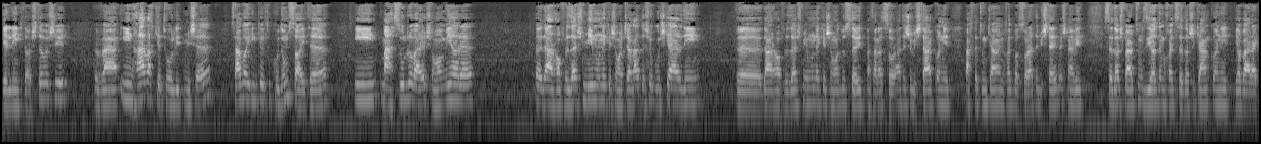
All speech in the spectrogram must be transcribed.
یه لینک داشته باشید و این هر وقت که تولید میشه سوای اینکه تو کدوم سایته این محصول رو برای شما میاره در حافظش میمونه که شما چقدرش رو گوش کردین. در حافظش میمونه که شما دوست دارید مثلا سرعتش رو بیشتر کنید. وقتتون کمه می‌خواید با سرعت بیشتری بشنوید. صداش براتون زیاده می‌خواید صداشو کم کنید. یا برعکس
